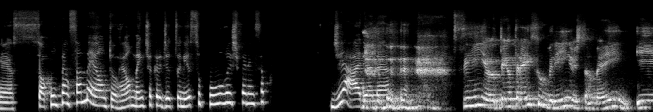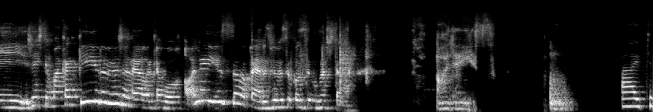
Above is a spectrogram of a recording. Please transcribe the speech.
É, só com pensamento. Eu realmente acredito nisso por experiência diária, né? Sim, eu tenho três sobrinhos também e, gente, tem um macaquinho na minha janela, que amor. Olha isso! Pera, deixa eu ver se eu consigo mostrar. Olha isso. Ai, que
